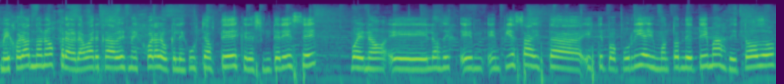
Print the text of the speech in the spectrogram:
mejorándonos para grabar cada vez mejor algo que les guste a ustedes, que les interese. Bueno, eh, em- empieza esta, este popurrí, hay un montón de temas de todo,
